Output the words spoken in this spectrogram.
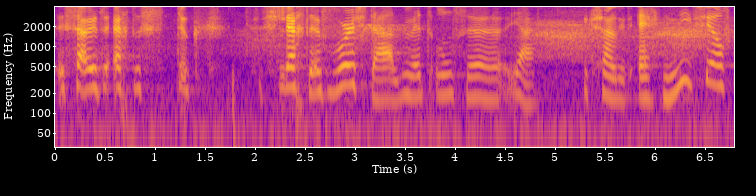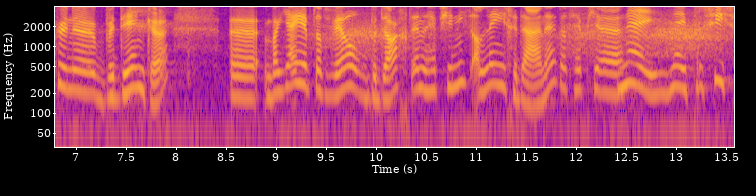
zou het echt een stuk slechter voorstaan met onze, ja, Ik zou dit echt niet zelf kunnen bedenken. Eh, maar jij hebt dat wel bedacht en dat heb je niet alleen gedaan, hè? Dat heb je... Nee, nee, precies.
